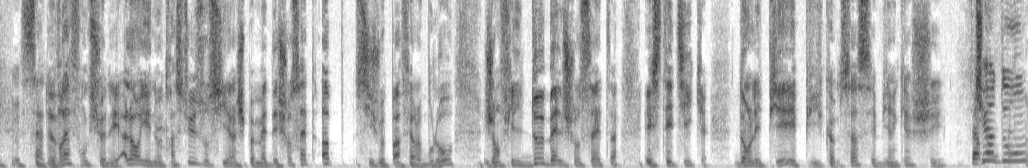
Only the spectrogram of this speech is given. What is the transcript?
ça devrait fonctionner. Alors il y a une autre astuce aussi. hein. Je peux mettre des chaussettes. Hop, si je veux pas faire le boulot, j'enfile deux belles chaussettes esthétiques dans les pieds, et puis comme ça, c'est bien caché. Tiens donc,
